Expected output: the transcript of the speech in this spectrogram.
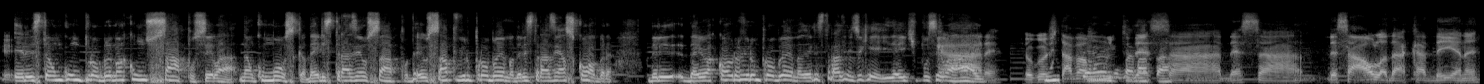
que- eles estão com um problema com sapo, sei lá. Não, com mosca. Daí eles trazem o sapo. Daí o sapo vira um problema. Daí eles trazem as cobras. Daí, daí a cobra vira um problema. Daí eles trazem não sei o quê. E daí, tipo, sei lá. ai, Cara, eu gostava muito dessa, dessa, dessa aula da cadeia, né?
